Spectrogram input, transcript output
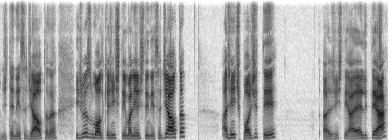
de tendência de alta, né? E de mesmo modo que a gente tem uma linha de tendência de alta, a gente pode ter a gente tem a LTA,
